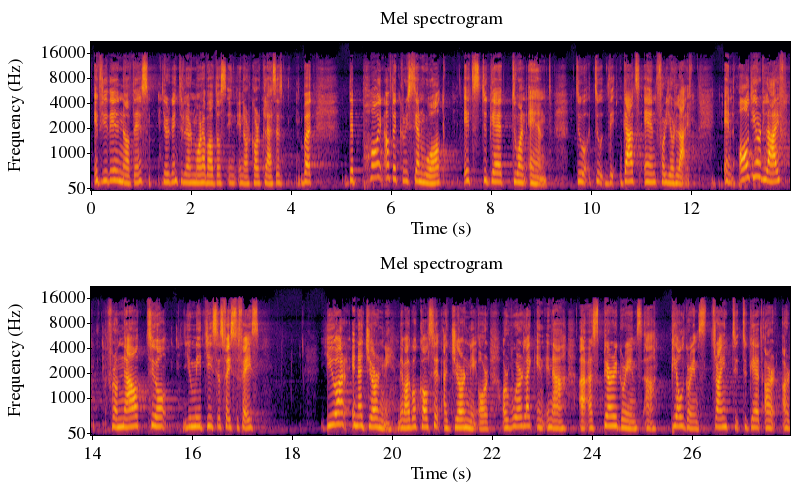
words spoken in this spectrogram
if you didn't know this, you're going to learn more about those in, in our core classes. But the point of the Christian walk is to get to an end, to, to the, God's end for your life. And all your life, from now till you meet Jesus face to face, you are in a journey. The Bible calls it a journey, or, or we're like in, in a, as pilgrims, uh, pilgrims trying to, to get our, our,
